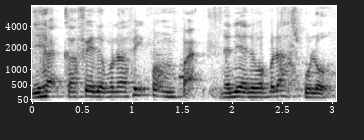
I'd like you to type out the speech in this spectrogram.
Jihad kafir dan munafik pun empat. Jadi ada berapa dah? Sepuluh.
